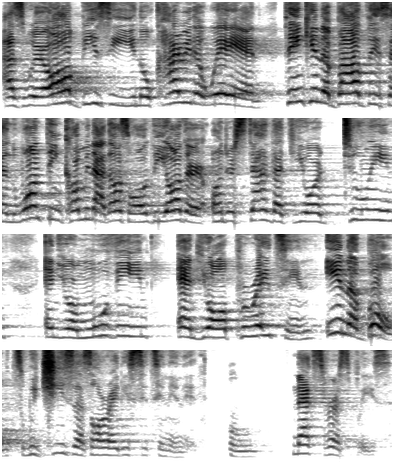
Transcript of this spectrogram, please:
as we're all busy, you know, carried away and thinking about this and one thing coming at us or the other, understand that you're doing and you're moving and you're operating in a boat with Jesus already sitting in it. Mm. Next verse, please.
